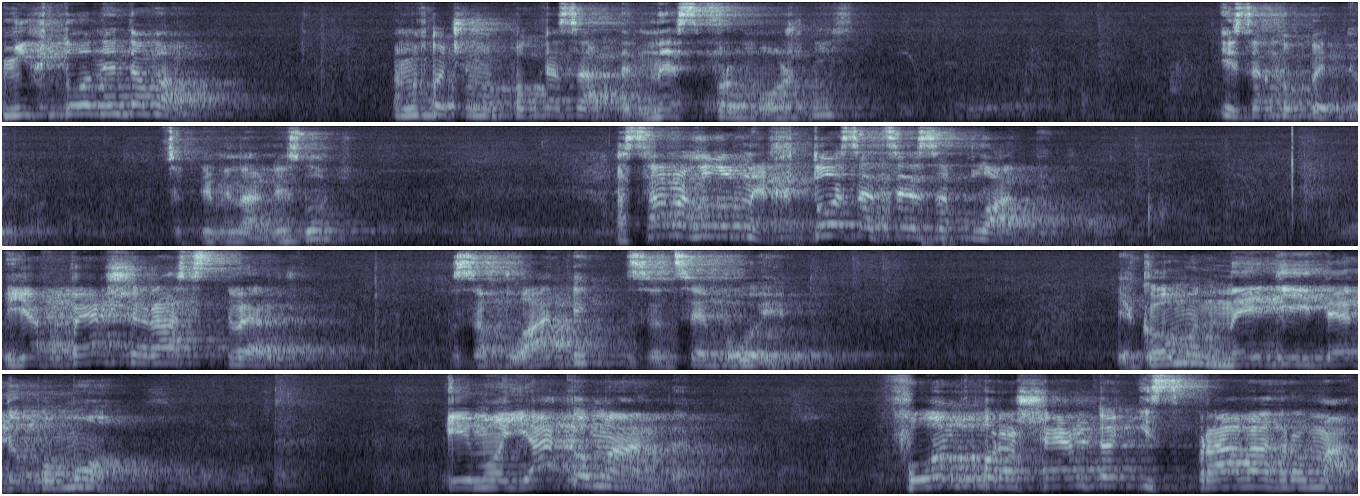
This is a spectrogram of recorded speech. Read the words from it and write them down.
ніхто не давав. А ми хочемо показати неспроможність і захопити владу. Це кримінальний злочин. А саме головне, хто за це заплатить? І я в перший раз стверджую, заплатить за це воїн, якому не дійде допомога. І моя команда, фонд Порошенко і справа громад,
